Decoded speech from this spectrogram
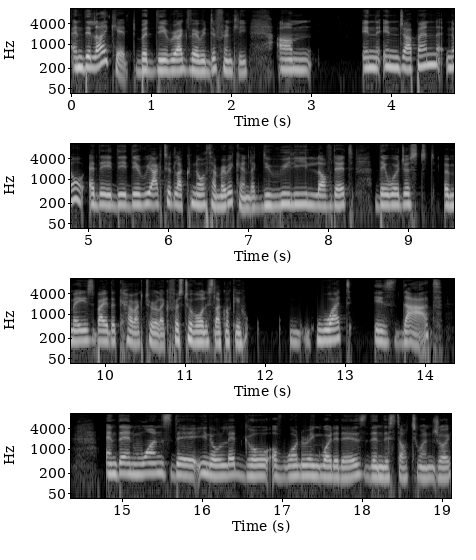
And they like it, but they react very differently. Um, in in Japan, no, uh, they, they they reacted like North American, like they really loved it. They were just amazed by the character. Like first of all, it's like, okay, what is that? And then once they, you know, let go of wondering what it is, then they start to enjoy.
